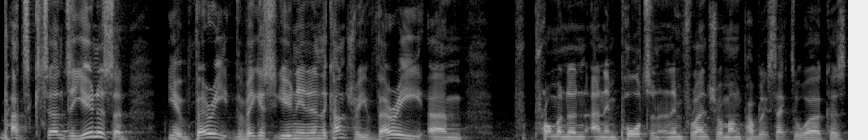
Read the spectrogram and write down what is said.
we're about to turn to Unison. You know, very the biggest union in the country, very um, prominent and important and influential among public sector workers.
